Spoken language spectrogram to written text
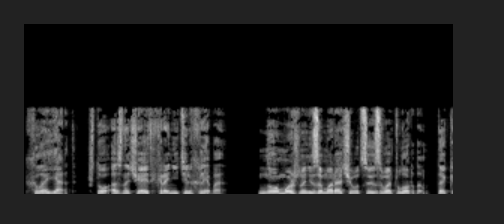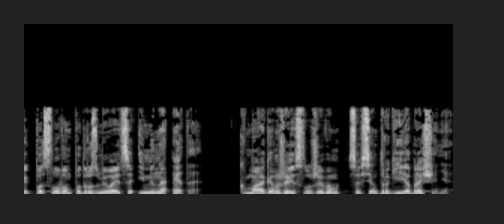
«хлоярд», что означает «хранитель хлеба». Но можно не заморачиваться и звать лордом, так как под словом подразумевается именно это. К магам же и служивым совсем другие обращения.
